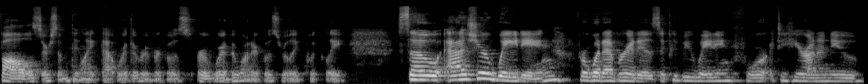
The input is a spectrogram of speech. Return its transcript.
falls or something like that where the river goes or where the water goes really quickly. So as you're waiting for whatever it is, it could be waiting for to hear on a new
